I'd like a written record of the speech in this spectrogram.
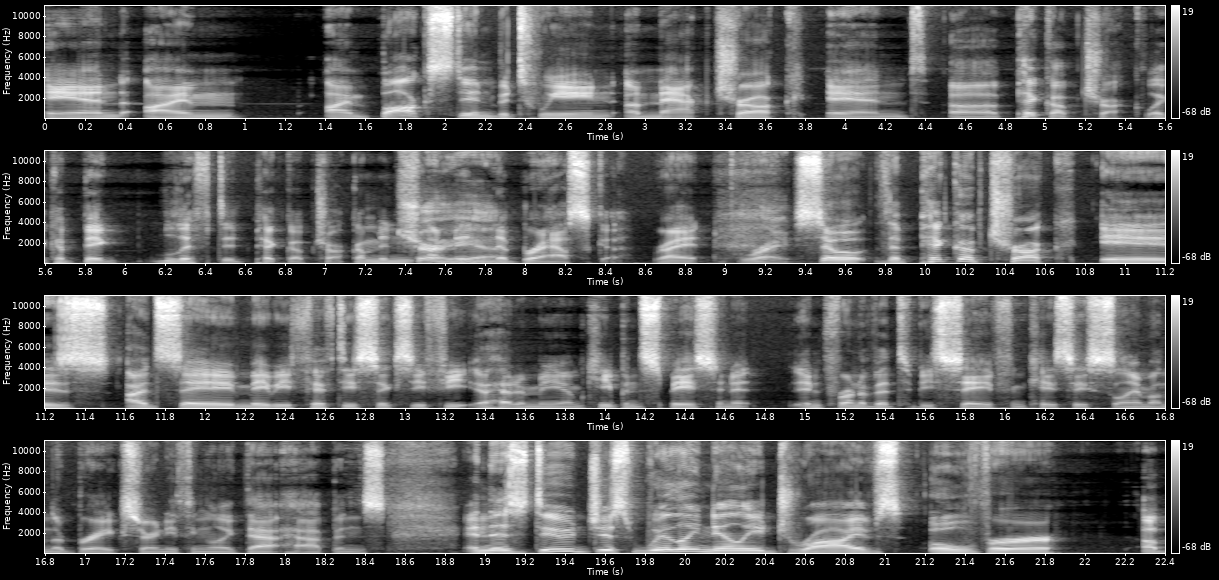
and I'm I'm boxed in between a Mack truck and a pickup truck, like a big lifted pickup truck. I'm in Sure, I'm in. Nebraska, right? Right. So the pickup truck is, I'd say, maybe 50, 60 feet ahead of me. I'm keeping space in it in front of it to be safe in case they slam on their brakes or anything like that happens. And this dude just willy nilly drives over a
